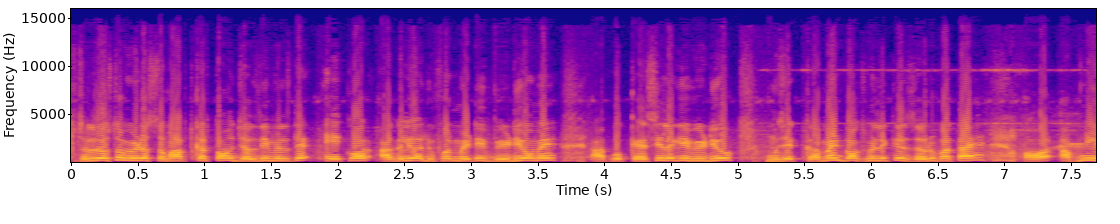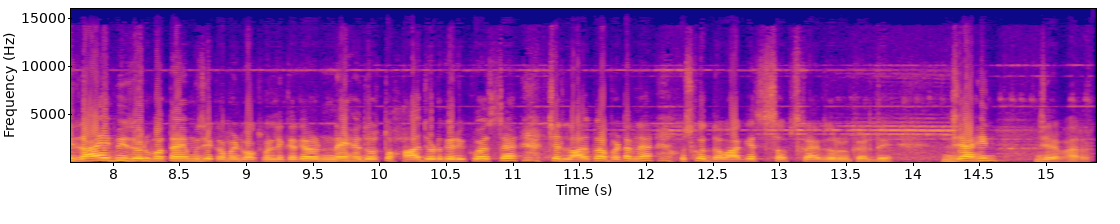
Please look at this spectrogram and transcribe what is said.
तो चलो दोस्तों, वीडियो समाप्त करता हूँ। जल्दी मिलते हैं एक और अगली और इन्फॉर्मेटिव वीडियो में। आपको कैसी लगी वीडियो मुझे कमेंट बॉक्स में लिख के ज़रूर बताएँ और अपनी राय भी ज़रूर बताएँ मुझे कमेंट बॉक्स में लिख करके। और नए हैं दोस्तों, हाथ जोड़ के रिक्वेस्ट है चल लाल का बटन है, उसको दबा के सब्सक्राइब ज़रूर कर दें। जय हिंद, जय भारत।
